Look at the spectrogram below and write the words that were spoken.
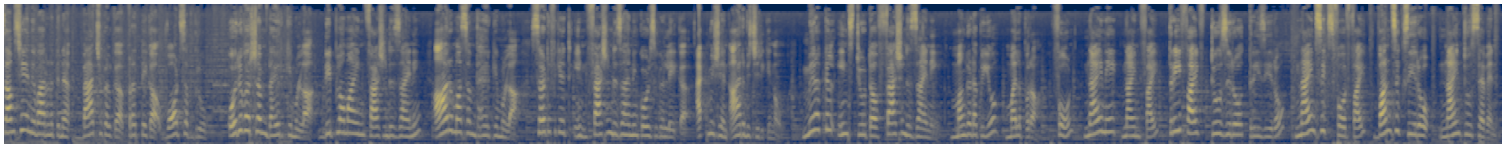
സംശയ നിവാരണത്തിന് ബാച്ചുകൾക്ക് പ്രത്യേക വാട്സ്ആപ്പ് ഗ്രൂപ്പ്. ഒരു വർഷം ദൈർഘ്യമുള്ള ഡിപ്ലോമ ഇൻ ഫാഷൻ ഡിസൈനിംഗ് ആറുമാസം ദൈർഘ്യമുള്ള സർട്ടിഫിക്കറ്റ് ഇൻ ഫാഷൻ ഡിസൈനിംഗ് കോഴ്സുകളിലേക്ക് അഡ്മിഷൻ ആരംഭിച്ചിരിക്കുന്നു. Miracle Institute of Fashion Designing Mankada P O Malappuram. Phone nine eight nine five three five two zero three zero nine six four five one six zero nine two seven.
